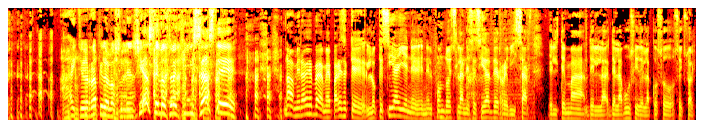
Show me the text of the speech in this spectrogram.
Ay, qué rápido los silenciaste, los tranquilizaste. No, mira, a mí me- me parece que lo que sí hay en el, en el fondo es la necesidad de revisar el tema de la- del abuso y del acoso sexual,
